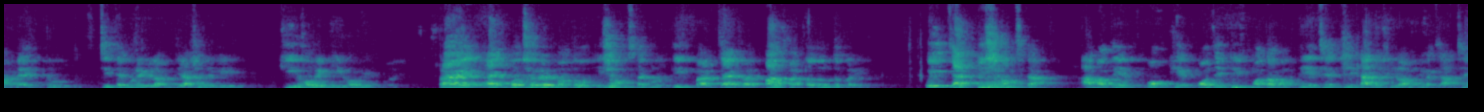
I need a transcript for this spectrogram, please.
আমরা একটু চিন্তা করে গেলাম যে আসলে কি কি হবে কি হবে। প্রায় এক বছরের মতো এই সংস্থাগুলো তিনবার, চারবার, পাঁচবার তদন্ত করে। এই চারটি সংস্থা আমাদের পক্ষে পজিটিভ মতামত দিয়েছেন সেই কাগজগুলো আমাদের কাছে আছে।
